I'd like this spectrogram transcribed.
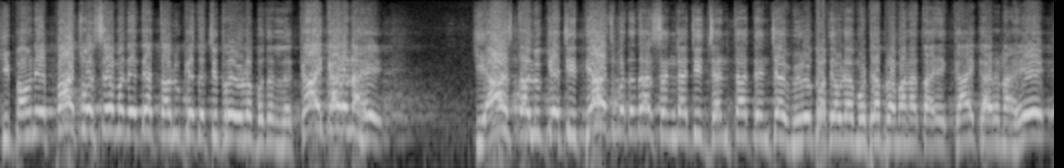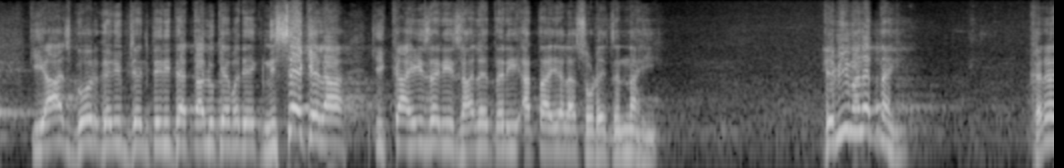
की पावणे पाच वर्षामध्ये त्या तालुक्याचं चित्र एवढं बदललं. काय कारण आहे? की आज तालुक्याची त्याच मतदारसंघाची जनता त्यांच्या विरोधात एवढ्या मोठ्या प्रमाणात आहे. काय कारण आहे? की आज गोर गरीब जनतेने त्या तालुक्यामध्ये एक निश्चय केला की काही जरी झालं तरी आता याला सोडायचं नाही. हे मी म्हणत नाही. खरं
